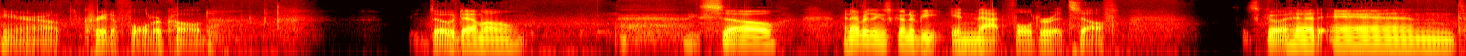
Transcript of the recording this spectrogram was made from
here. I'll create a folder called Do Demo, like so, and everything's going to be in that folder itself. Let's go ahead and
